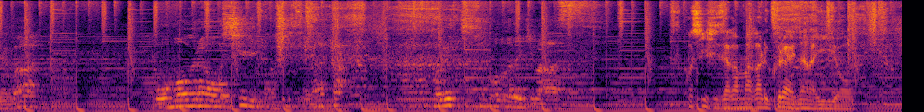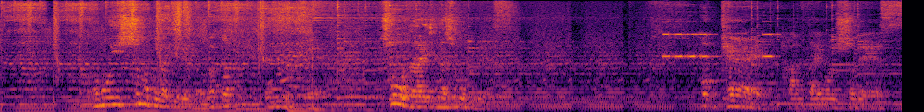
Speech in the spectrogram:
ればもも裏お尻腰背中ストレッチすることができます少し膝が曲がるくらいならいいよこの1種目だけでもお腹ってへこむんで超大事な種目です OK 反対も一緒です。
